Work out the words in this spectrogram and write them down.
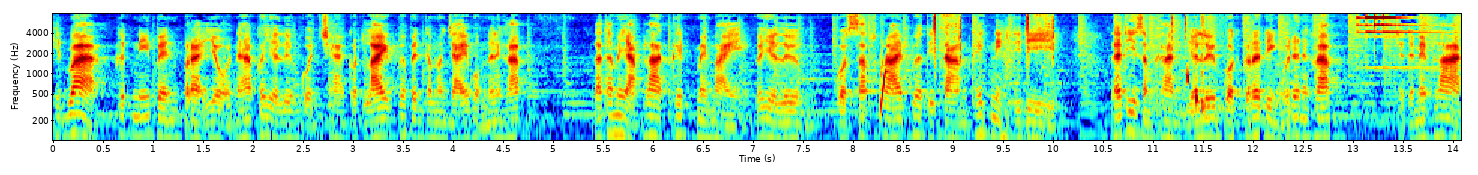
คิดว่าคลิปนี้เป็นประโยชน์นะครับ ก็อย่าลืมกดแชร์กดไลค์เพื่อเป็นกำลังใจให้ผมด้วยนะครับ และถ้าไม่อยากพลาดคลิปใหม่ๆ ก็อย่าลืมกด subscribe เพื่อติดตามเทคนิคดีๆ และที่สำคัญอย่าลืมกดกระดิ่งไว้ด้วยนะครับ จะได้ไม่พลาด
